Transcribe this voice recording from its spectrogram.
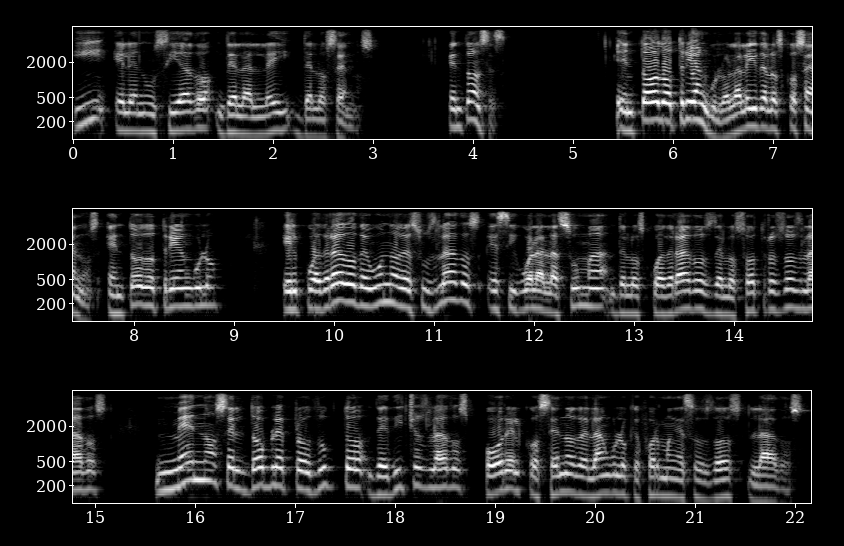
y el enunciado de la ley de los senos. Entonces, en todo triángulo, la ley de los cosenos, en todo triángulo, el cuadrado de uno de sus lados es igual a la suma de los cuadrados de los otros dos lados, menos el doble producto de dichos lados por el coseno del ángulo que forman esos dos lados.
